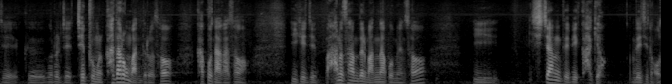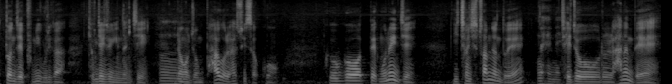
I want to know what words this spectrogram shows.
이제 그거를 이제 제품을 카다록 만들어서 갖고 나가서 이게 이제 많은 사람들을 만나 보면서 이 시장 대비 가격 내지는 어떤 제품이 우리가 경쟁력이 있는지 음. 이런 걸 좀 파악을 할 수 있었고 그것 때문에 이제 2013년도에 네네. 제조를 하는데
